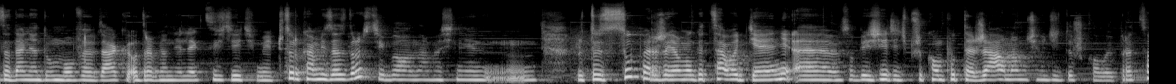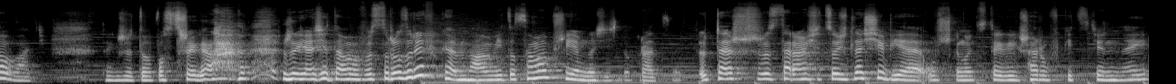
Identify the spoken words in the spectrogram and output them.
zadania domowe, tak, odrabianie lekcji z dziećmi. Córka mi zazdrości, bo ona właśnie, mm, że to jest super, że ja mogę cały dzień e, sobie siedzieć przy komputerze, a ona musi chodzić do szkoły i pracować. Także to postrzega, że ja się tam po prostu rozrywkę mam i to sama przyjemność iść do pracy. Też staram się coś dla siebie uszknąć z tej szarówki codziennej.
